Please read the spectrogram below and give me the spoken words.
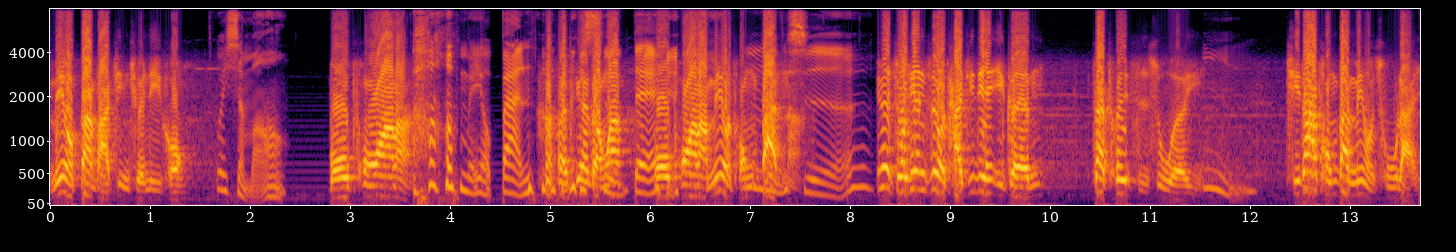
没有办法尽全力攻？为什么？没破啦，没有伴，听得懂吗？对，没破啦，没有同伴啦、嗯。是，因为昨天只有台积电一个人在推指数而已，嗯，其他同伴没有出来，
